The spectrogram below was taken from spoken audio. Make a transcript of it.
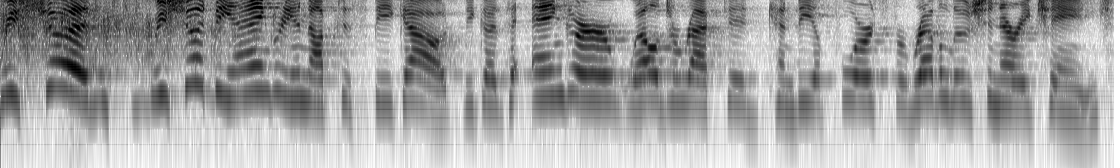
We should, we should be angry enough to speak out because anger, well directed, can be a force for revolutionary change.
